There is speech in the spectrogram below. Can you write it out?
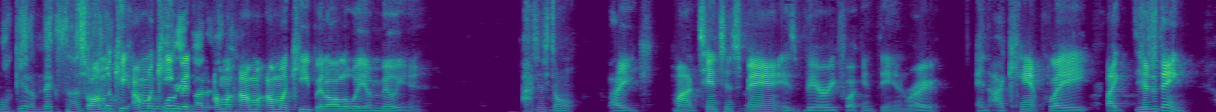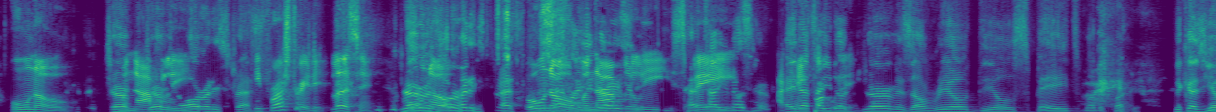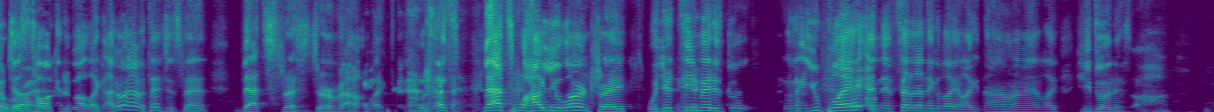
we'll get them next time. So I'm gonna keep. I'm gonna keep it. it. I'm gonna, I'm, I'm gonna keep it all the way a million. I just don't like my attention span is very fucking thin, right? And I can't play. Like, here's the thing. Uno, Jerv- Jerv's Monopoly. already stressed. he frustrated. Listen, Jerv is Uno, already stressed. Uno, That's how you know- Monopoly, That's how you know spades. Jerv. Hey, that's how you know. Jerv is a real deal spades motherfucker. Because you Yo, just bruh. talking about like I don't have attention span. That stressed Jerv out. Like that's that's how you learn, Trey. When your teammate is doing, you play, and instead of that nigga playing like, nah, man, like he doing this, oh,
